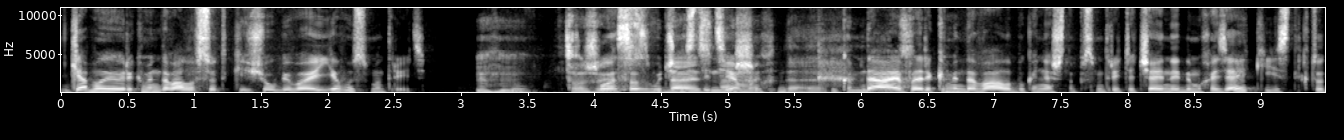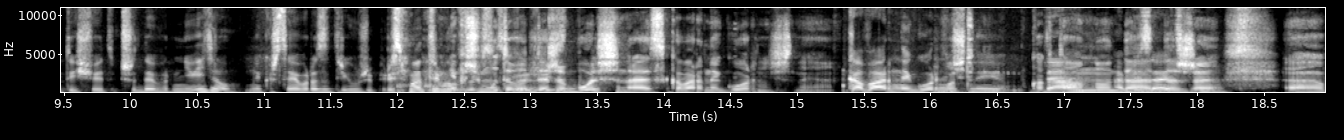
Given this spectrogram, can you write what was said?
Я бы рекомендовала все-таки еще «Убивая Еву» смотреть. Мгм. Тоже по созвучности да, темы. наших, да, Да, я порекомендовала бы, конечно, посмотреть «Отчаянные домохозяйки», если кто-то еще этот шедевр не видел. Мне кажется, я его раза три уже пересматривала. Мне почему-то вот даже больше нравятся коварные горничные. «Коварные горничные», Вот как-то да, оно, да, даже э,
